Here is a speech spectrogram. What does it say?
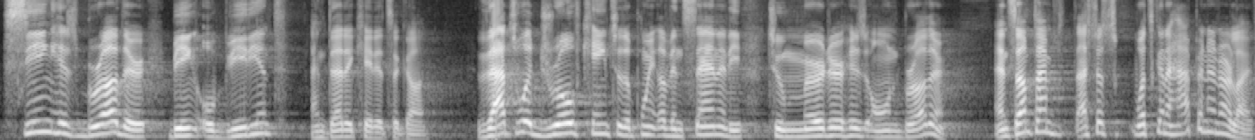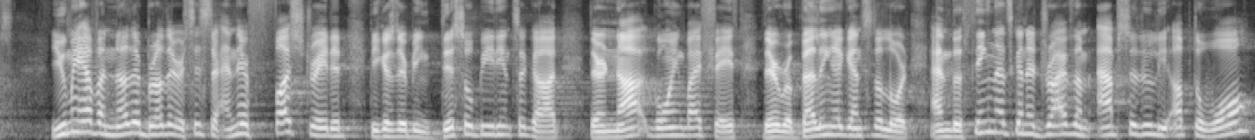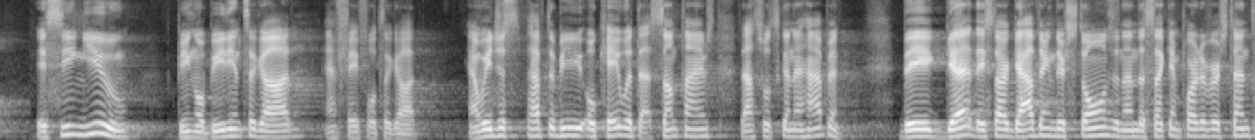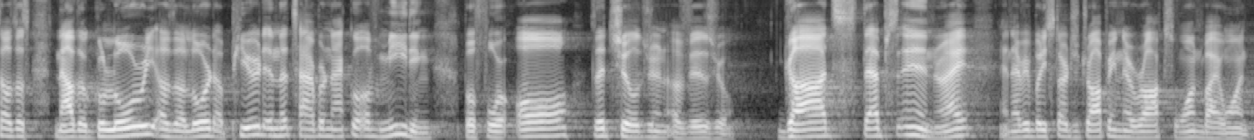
Seeing his brother being obedient and dedicated to God. That's what drove Cain to the point of insanity to murder his own brother. And sometimes that's just what's going to happen in our lives. You may have another brother or sister, and they're frustrated because they're being disobedient to God. They're not going by faith. They're rebelling against the Lord. And the thing that's going to drive them absolutely up the wall is seeing you being obedient to God and faithful to God. And we just have to be okay with that. Sometimes that's what's going to happen they get they start gathering their stones and then the second part of verse 10 tells us now the glory of the lord appeared in the tabernacle of meeting before all the children of israel. God steps in right? And everybody starts dropping their rocks one by one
